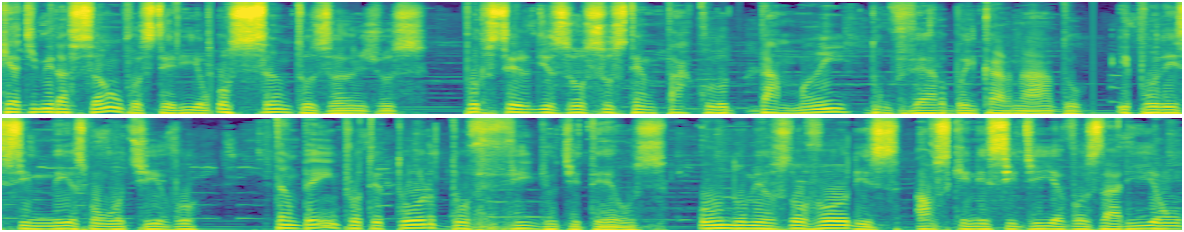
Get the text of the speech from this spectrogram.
Que admiração vos teriam os santos anjos, por serdes o sustentáculo da Mãe do Verbo encarnado, e por esse mesmo motivo, também protetor do Filho de Deus. Uno meus louvores aos que nesse dia vos dariam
